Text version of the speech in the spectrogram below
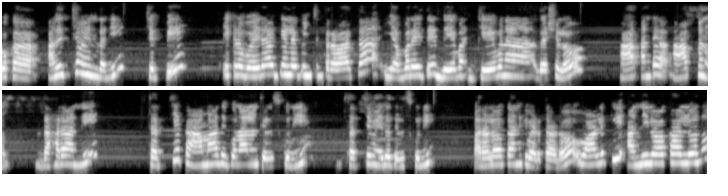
ఒక అనిత్యమైనదని చెప్పి ఇక్కడ వైరాగ్యం లభించిన తర్వాత ఎవరైతే దేవ జీవన దశలో ఆ- అంటే ఆత్మను దహరాన్ని సత్య కామాది గుణాలను తెలుసుకుని సత్యం ఏదో తెలుసుకుని పరలోకానికి పెడతాడో వాళ్ళకి అన్ని లోకాల్లోనూ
